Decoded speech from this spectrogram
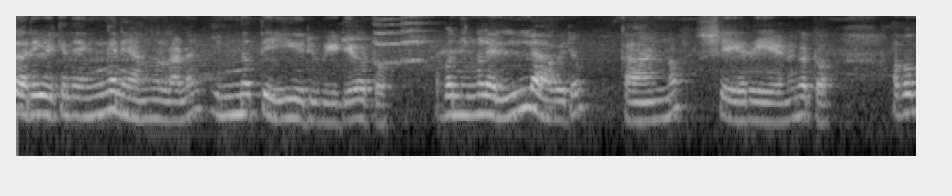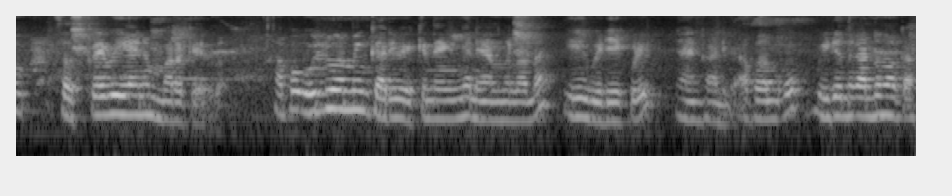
കറി വെക്കുന്നത് എങ്ങനെയാണെന്നുള്ളതാണ് ഇന്നത്തെ ഈ ഒരു വീഡിയോ കേട്ടോ. അപ്പോൾ നിങ്ങളെല്ലാവരും കാണണം ഷെയർ ചെയ്യണം കേട്ടോ. അപ്പം സബ്സ്ക്രൈബ് ചെയ്യാനും മറക്കരുത്. അപ്പോൾ ഉലുവമീൻ കറി വെക്കുന്നത് എങ്ങനെയാണെന്നുള്ളതാണ് ഈ വീഡിയോ കൂടി ഞാൻ കാണിക്കാം. അപ്പോൾ നമുക്ക് വീഡിയോ ഒന്ന് കണ്ടു നോക്കാം.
